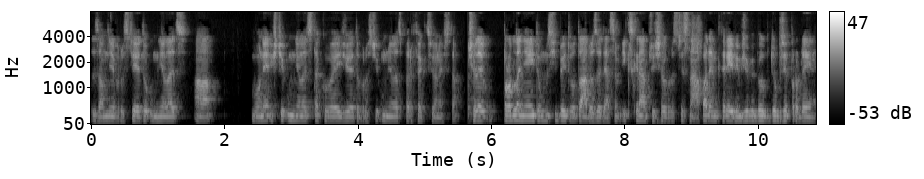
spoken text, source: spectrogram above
za mě prostě je to umělec a on je ještě umělec takový, že je to prostě umělec perfekcionista. Čili podle něj to musí být od A do Z. Já jsem xkrát přišel prostě s nápadem, který vím, že by byl dobře prodejný.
